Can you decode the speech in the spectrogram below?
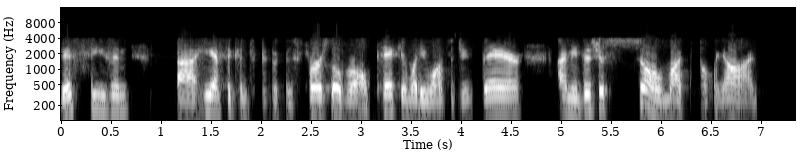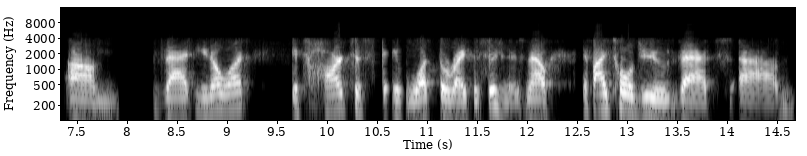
this season. Uh, he has to contend with his first overall pick and what he wants to do there. I mean, there's just so much going on um, that you know what? It's hard to say what the right decision is. Now, if I told you that, um,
